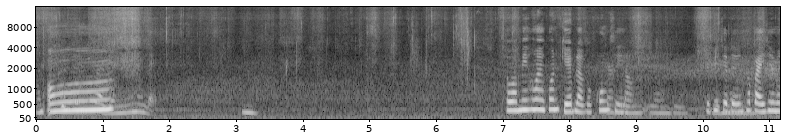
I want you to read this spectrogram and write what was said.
มันอ๋อขึ้นเรื่อยๆอย่างนี้นี่แหละอืม ถ้าว่าไม่ห้อยก้นเก็บแล้วก็คงสิลองลองดูเดี๋ยวพี่จะเดินเข้าไปใช่ไหม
